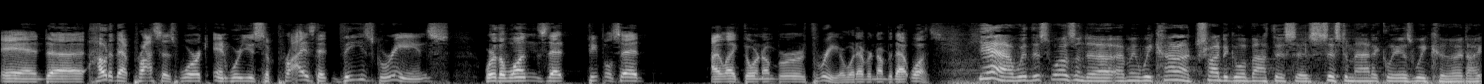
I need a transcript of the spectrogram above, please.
And uh, how did that process work? And were you surprised that these greens were the ones that people said, "I like door number three or whatever number that was"? Yeah, well, this wasn't. A, I mean, we kind of tried to go about this as systematically as we could. I,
